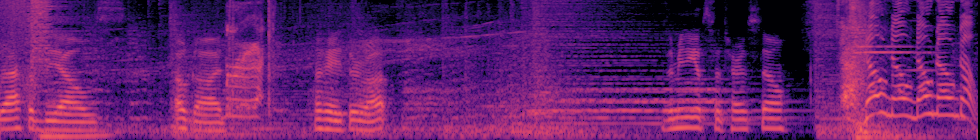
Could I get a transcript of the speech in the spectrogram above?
Wrath of the Elves. Oh god. Okay, he threw up. Does that mean he gets the turn still? No, no, no, no, no.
